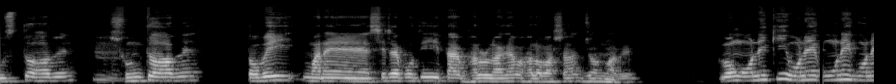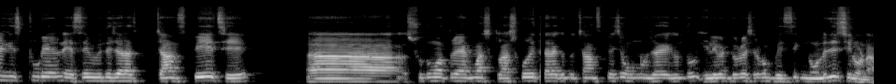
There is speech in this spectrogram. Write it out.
বুঝতে হবে শুনতে হবে তবেই মানে সেটার প্রতি তার ভালো লাগা ভালোবাসা জন্মাবে। এবং অনেকেই অনেক অনেক অনেক স্টুডেন্ট এসএমইতে যারা চান্স পেয়েছে শুধুমাত্র এক মাস ক্লাস করে তারা কিন্তু চান্স পেয়েছে অন্য জায়গায় কিন্তু ইলেভেন টুয়েলভে সেরকম বেসিক নলেজই ছিল না।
